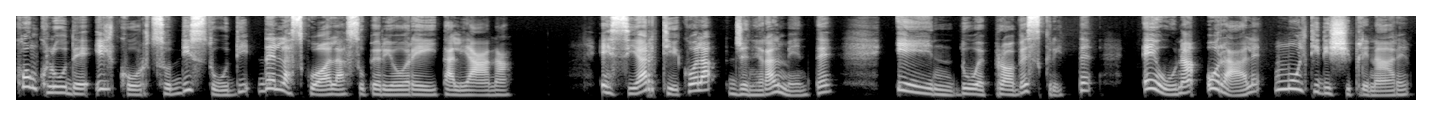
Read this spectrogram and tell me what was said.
conclude il corso di studi della scuola superiore italiana e si articola generalmente in due prove scritte e una orale multidisciplinare.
